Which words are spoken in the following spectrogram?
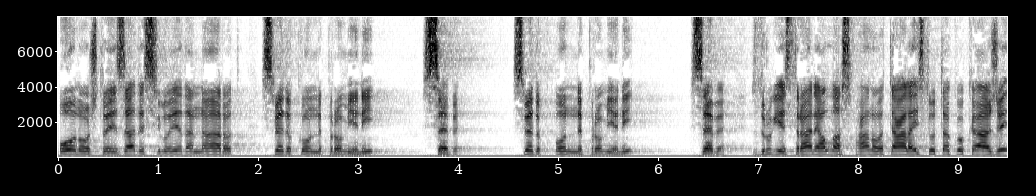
ono što je zadesilo jedan narod sve dok on ne promijeni sebe. Sve dok on ne promijeni sebe. S druge strane Allah subhanahu wa ta'ala isto tako kaže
